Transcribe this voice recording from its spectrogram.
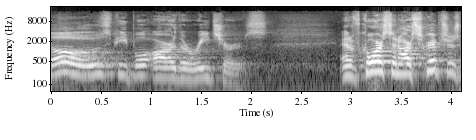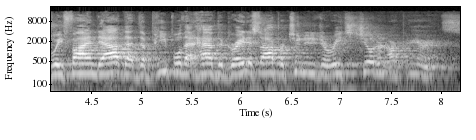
Those people are the reachers. And of course, in our scriptures, we find out that the people that have the greatest opportunity to reach children are parents.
